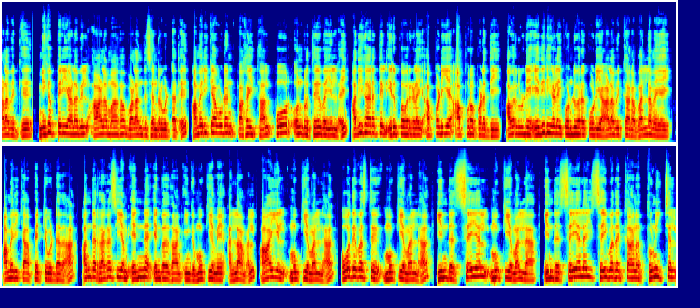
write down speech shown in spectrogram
அளவிற்கு மிகப்பெரிய அளவில் ஆழமாக வளர்ந்து சென்று விட்டது அமெரிக்காவுடன் பகைத்தால் போர் ஒன்று தேவையில்லை. அதிகாரத்தில் இருப்பவர்களை அப்படியே அப்புறப்படுத்தி அவர்களுடைய எதிரிகளை கொண்டு கொண்டு வரக்கூடிய அளவிற்கான வல்லமையை அமெரிக்கா பெற்றுவிட்டதா? அந்த ரகசியம் என்ன என்பதுதான் இங்கு முக்கியமே அல்லாமல் ஆயில் முக்கியமல்ல போதைவஸ்து முக்கியமல்ல இந்த செயல் முக்கியமல்ல இந்த செயலை செய்வதற்கான துணிச்சல்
